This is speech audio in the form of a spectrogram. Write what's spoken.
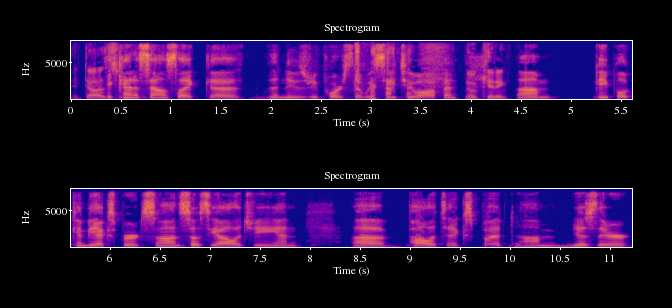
it does. It kind of sounds like uh, the news reports that we see too often. no kidding. Um, people can be experts on sociology and uh, politics, but um, is there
